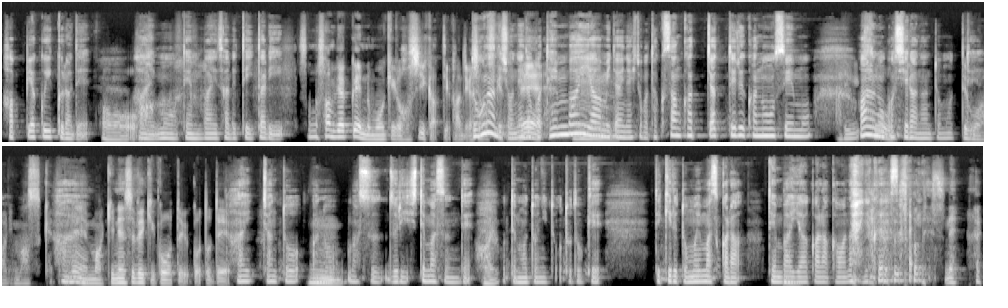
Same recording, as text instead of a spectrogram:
800いくらで、はい、もう転売されていたり、その300円の儲けが欲しいかっていう感じがしますけどね。なんでしょうね。だから転売ヤーみたいな人がたくさん買っちゃってる可能性もあるのかしらなんて思って。ではありますけどね。はいまあ、記念すべき号ということで。はい。ちゃんと、あのうん、マス釣りしてますんで、はい。お手元にお届けできると思いますから、転売ヤーから買わないでくださそうい。ですね。はい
